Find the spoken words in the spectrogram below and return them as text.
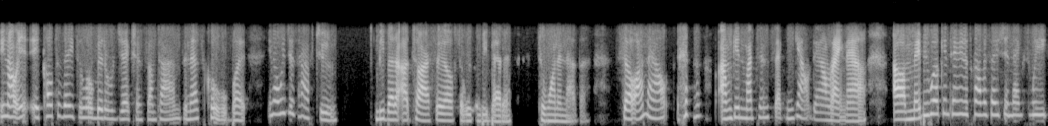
You know, it, it cultivates a little bit of rejection sometimes, and that's cool. But you know, we just have to be better to ourselves so we can be better to one another. So I'm out. I'm getting my 10 second countdown right now. Um, maybe we'll continue this conversation next week.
